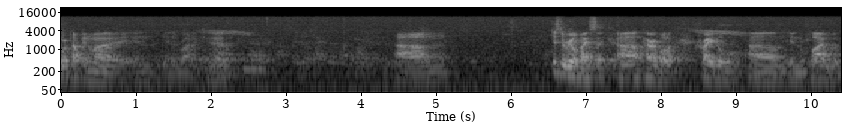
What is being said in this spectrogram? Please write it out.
worked up in my in again in Rhino Curve. Um, just a real basic uh, parabolic cradle um, in plywood.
